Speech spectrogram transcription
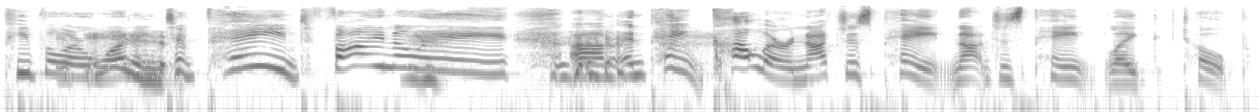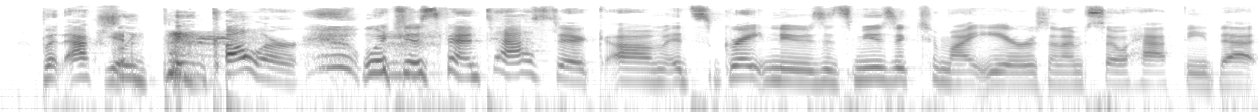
People are wanting to paint finally, um, and paint color, not just paint, not just paint like taupe, but actually Yeah. paint color, which is fantastic. Um, it's great news. It's music to my ears, and I'm so happy that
